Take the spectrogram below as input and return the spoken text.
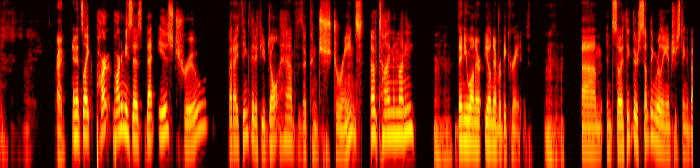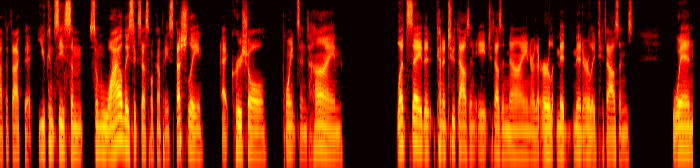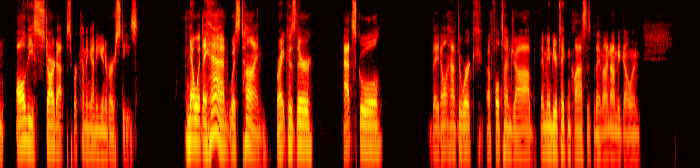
Right. And it's like part part of me says that is true, but I think that if you don't have the constraint of time and money, Mhm, then you will ne- you'll never be creative. mhm. Um, and so I think there's something really interesting about the fact that you can see some some wildly successful companies, especially at crucial points in time. Let's say that kind of 2008, 2009, or the early mid mid early 2000s, when all these startups were coming out of universities. Now, what they had was time, right? Because they're at school, they don't have to work a full-time job. They maybe are taking classes but they might not be going.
